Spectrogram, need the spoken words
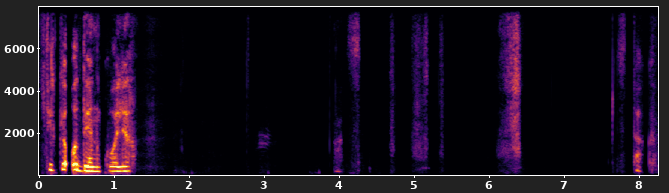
тільки один колір. Ось. Ось Так.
